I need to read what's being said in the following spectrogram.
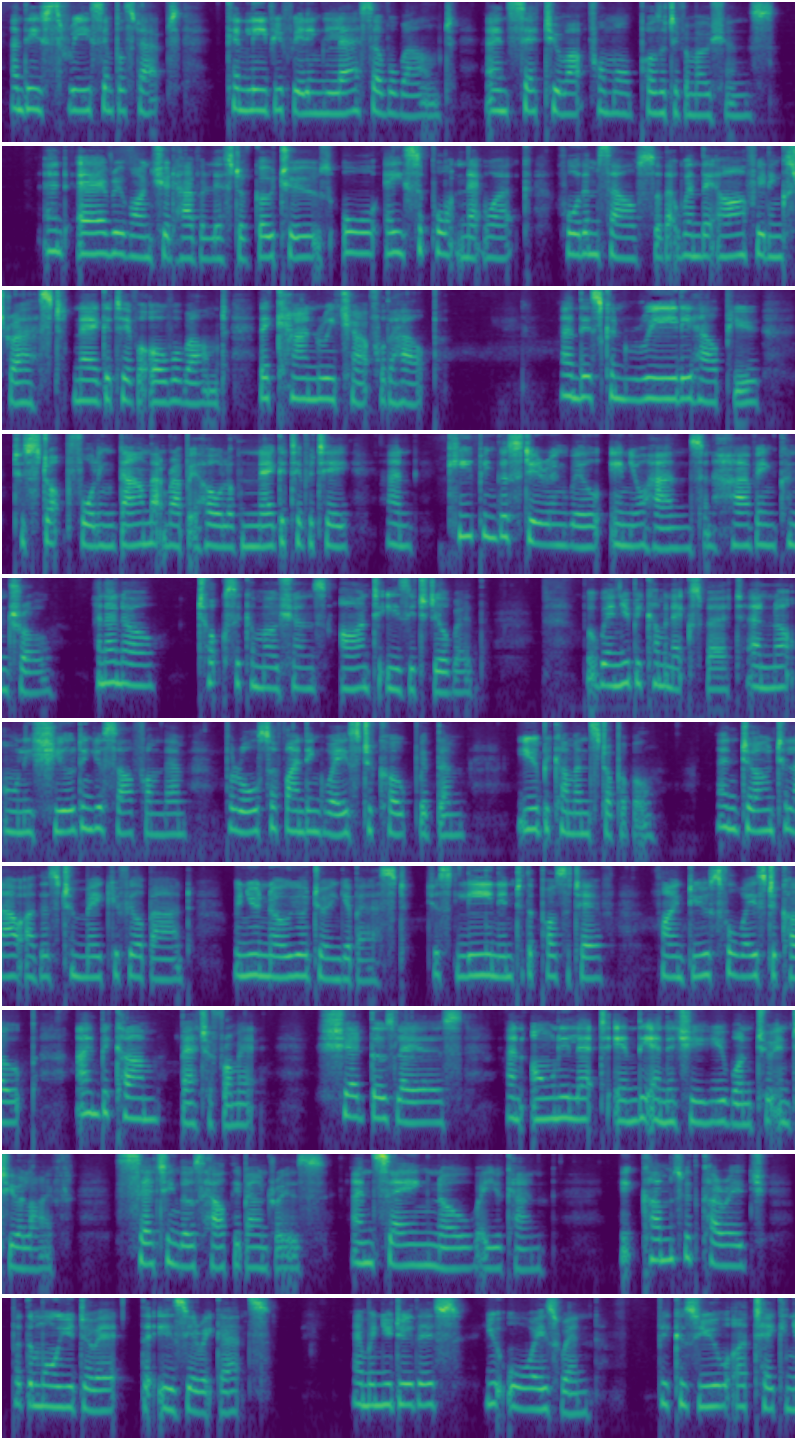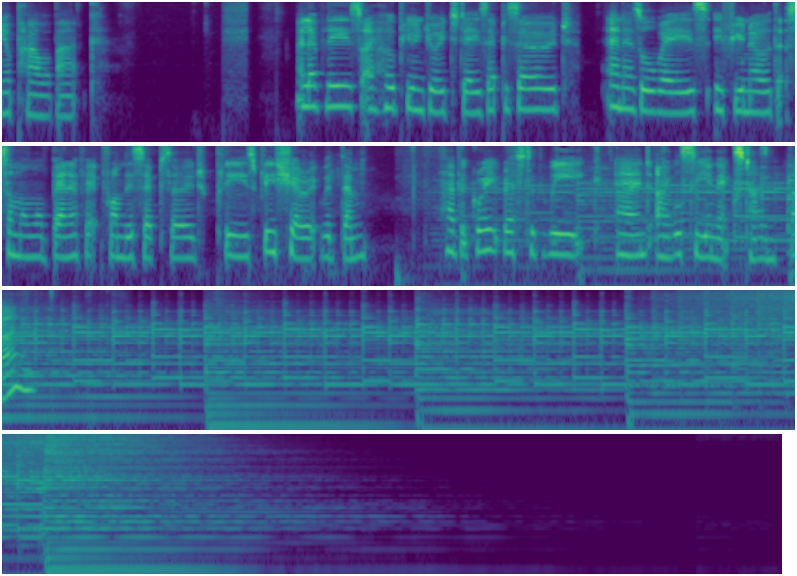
And these three simple steps can leave you feeling less overwhelmed and set you up for more positive emotions. And everyone should have a list of go tos or a support network for themselves so that when they are feeling stressed, negative, or overwhelmed, they can reach out for the help. And this can really help you to stop falling down that rabbit hole of negativity and keeping the steering wheel in your hands and having control. And I know toxic emotions aren't easy to deal with. But when you become an expert and not only shielding yourself from them, but also finding ways to cope with them, you become unstoppable. And don't allow others to make you feel bad when you know you're doing your best. Just lean into the positive, find useful ways to cope, and become better from it. Shed those layers and only let in the energy you want to into your life, setting those healthy boundaries and saying no where you can. It comes with courage but the more you do it, the easier it gets. And when you do this, you always win because you are taking your power back. My lovelies, I hope you enjoyed today's episode. And as always, if you know that someone will benefit from this episode, please, please share it with them. Have a great rest of the week, and I will see you next time. Bye.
